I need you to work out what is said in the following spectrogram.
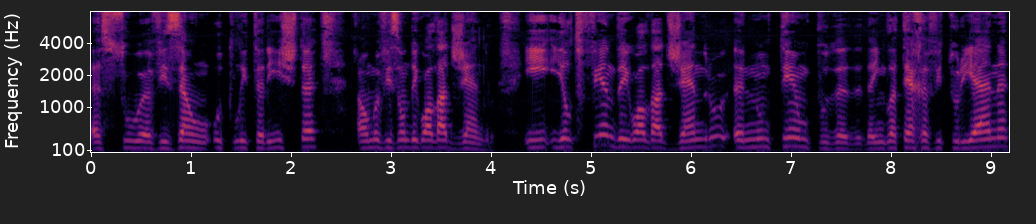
a sua visão utilitarista a uma visão da igualdade de género. E, e ele defende a igualdade de género uh, num tempo da, Inglaterra vitoriana,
